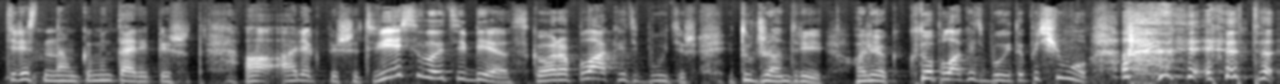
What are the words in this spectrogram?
Интересно, нам комментарий пишет. А, Олег пишет, весело тебе, скоро плакать будешь. И тут же Андрей, Олег, кто плакать будет и почему? это,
